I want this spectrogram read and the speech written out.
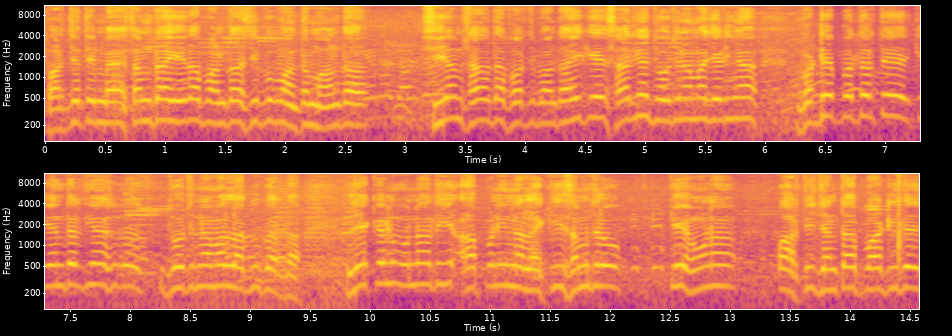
ਫਰਜ਼ ਤੇ ਮੈਂ ਸਮਝਦਾ ਇਹਦਾ ਬਣਦਾ ਸੀ, ਭਗਵੰਤ ਮਾਨ ਦਾ, ਸੀਐਮ ਸਾਹਿਬ ਦਾ ਫਰਜ਼ ਬਣਦਾ ਸੀ ਕਿ ਇਹ ਸਾਰੀਆਂ ਯੋਜਨਾਵਾਂ ਜਿਹੜੀਆਂ ਵੱਡੇ ਪੱਧਰ ਤੇ ਕੇਂਦਰ ਦੀਆਂ ਯੋਜਨਾਵਾਂ ਲਾਗੂ ਕਰਦਾ। ਲੇਕਿਨ ਉਹਨਾਂ ਦੀ ਆਪਣੀ ਨਲਾਇਕੀ ਸਮਝ ਲਓ ਕਿ ਹੁਣ ਭਾਰਤੀ ਜਨਤਾ ਪਾਰਟੀ ਦੇ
